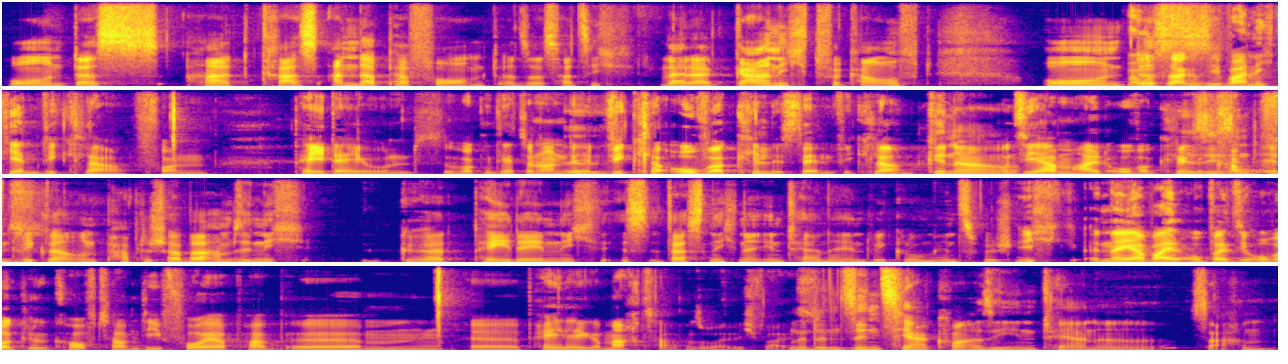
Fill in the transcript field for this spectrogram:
Und das hat krass underperformed. Also das hat sich leider gar nicht verkauft. Und Man muss sagen, sie war nicht die Entwickler von Payday und The Walking Dead, sondern der Entwickler Overkill ist der Entwickler. genau. Und sie haben halt Overkill ja, sie gekauft. sind Entwickler und Publisher, aber haben sie nicht gehört, Payday nicht, ist das nicht eine interne Entwicklung inzwischen? ich, naja, weil, weil sie Overkill gekauft haben, die vorher ähm, äh, Payday gemacht haben, soweit ich weiß. Na, dann sind es ja quasi interne Sachen.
